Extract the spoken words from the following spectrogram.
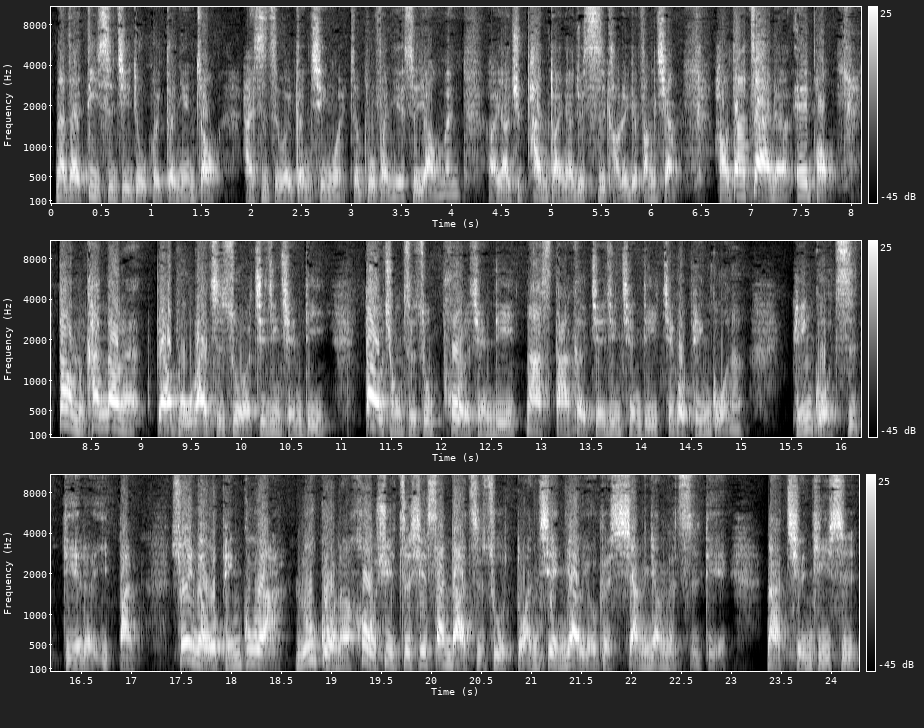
那在第四季度会更严重，还是只会更轻微？这部分也是要我们啊、要去判断、要去思考的一个方向。好，那再来呢？Apple，当我们看到呢标普五百指数接近前低，道琼指数破了前低，纳斯达克接近前低，结果苹果呢？苹果只跌了一半。所以呢，我评估啦，如果呢后续这些三大指数短线要有个像样的止跌。那前提是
